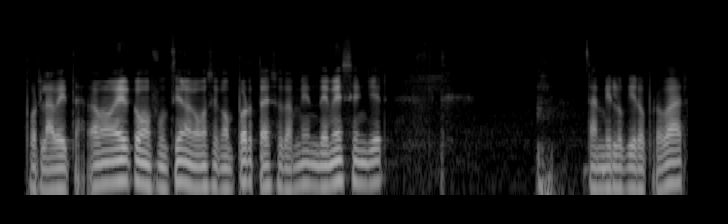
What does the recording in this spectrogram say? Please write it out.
Por la beta. Vamos a ver cómo funciona, cómo se comporta eso también. De Messenger. También lo quiero probar.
